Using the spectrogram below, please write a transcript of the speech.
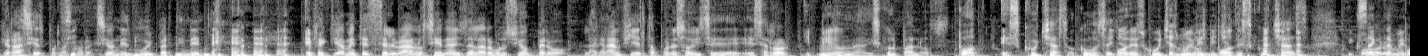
Gracias por la corrección, es muy pertinente. Efectivamente se celebraron los 100 años de la revolución, pero la gran fiesta, por eso hice ese error y pido una disculpa a los pod escuchas o cómo se llama. Pod escuchas, muy bien dicho. Pod escuchas. Exactamente.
